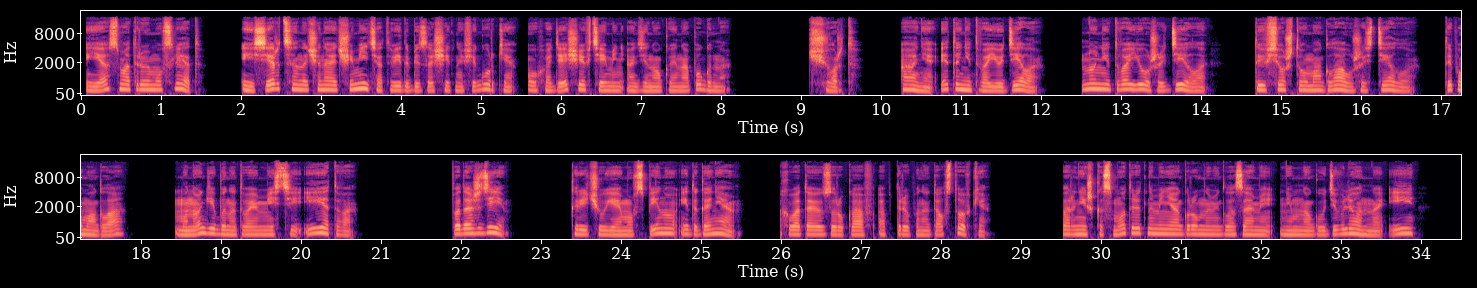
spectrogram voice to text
Я смотрю ему вслед, и сердце начинает щемить от вида беззащитной фигурки, уходящей в темень одиноко и напуганно. Черт, Аня, это не твое дело. Ну не твое же дело. Ты все, что могла, уже сделала. Ты помогла. Многие бы на твоем месте и этого. Подожди, Кричу я ему в спину и догоняю. Хватаю за рукав обтрепанной толстовки. Парнишка смотрит на меня огромными глазами, немного удивленно и...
